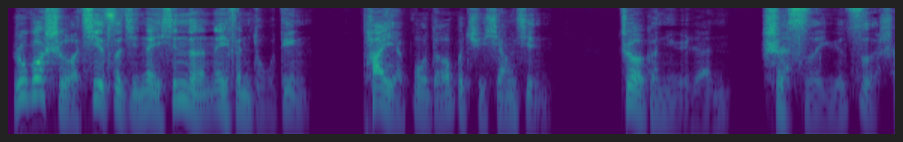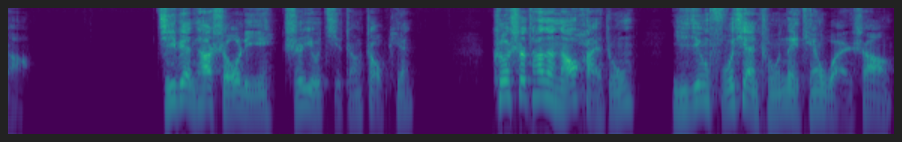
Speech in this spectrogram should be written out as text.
如果舍弃自己内心的那份笃定，他也不得不去相信，这个女人是死于自杀。即便他手里只有几张照片，可是他的脑海中已经浮现出那天晚上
